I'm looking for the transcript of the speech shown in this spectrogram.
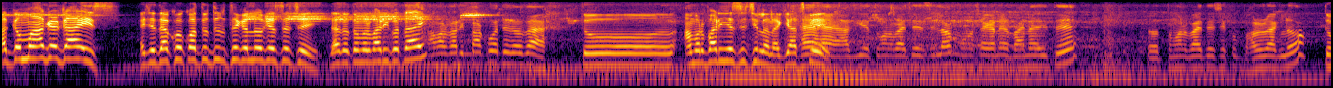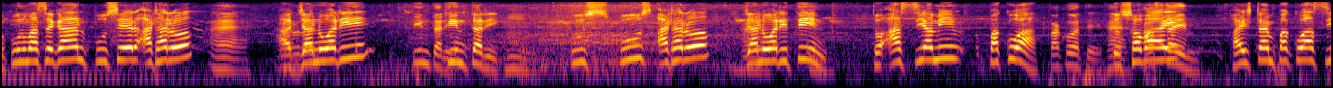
আগে মা আগে গাইস। এই যে দেখো কত দূর থেকে লোক এসেছে। দাদা তোমার বাড়ি কোথায়? আমার বাড়ি পাকুয়াতে দাদা। তো আমার বাড়ি এসেছিল নাকি আজকে? হ্যাঁ, হ্যাঁ, আজকে তোমার বাড়িতে এসেছিলাম। মনসা গানের বায়না দিতে। তো তোমার বাড়িতে এসে খুব ভালো লাগল। তো কোন মাসে গান? পুষের আঠারো? হ্যাঁ আর জানুয়ারি? তিন তারিখ। তিন তারিখ। পুষ পুষ আঠারো জানুয়ারি তিন। তো আসছি আমি পাকুয়া। পাকুয়াতে তো হ্যাঁ সবাই ফার্স্ট টাইম পাকুয়া আসছি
